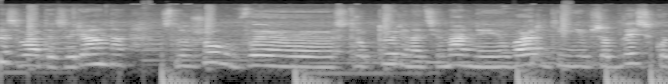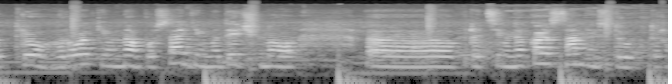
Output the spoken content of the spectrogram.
Мене звати Зоряна, служу в е, структурі Національної гвардії вже близько трьох років на посаді медичного е, працівника санінструктора.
